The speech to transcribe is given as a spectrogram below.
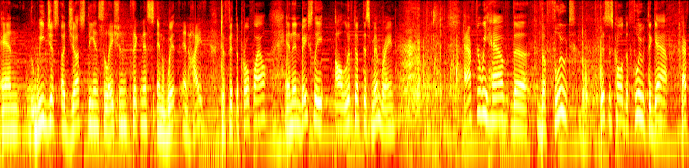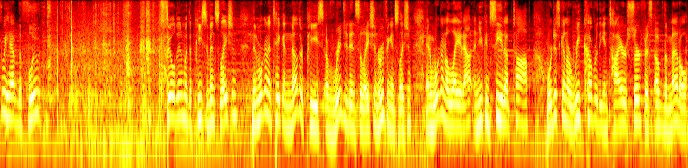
and we just adjust the insulation thickness and width and height to fit the profile. And then basically I'll lift up this membrane after we have the, the flute, this is called the flute, the gap, after we have the flute filled in with a piece of insulation, then we're going to take another piece of rigid insulation, roofing insulation, and we're going to lay it out and you can see it up top. We're just going to recover the entire surface of the metal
